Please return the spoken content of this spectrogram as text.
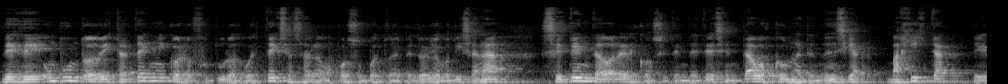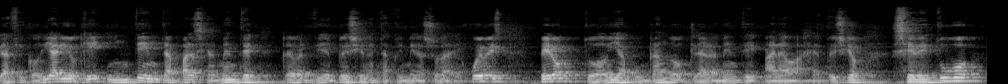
Desde un punto de vista técnico, los futuros West Texas, hablamos por supuesto del petróleo, cotizan a 70 dólares con 73 centavos con una tendencia bajista de gráfico diario que intenta parcialmente revertir el precio en estas primeras horas del jueves pero todavía apuntando claramente a la baja. El precio se detuvo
